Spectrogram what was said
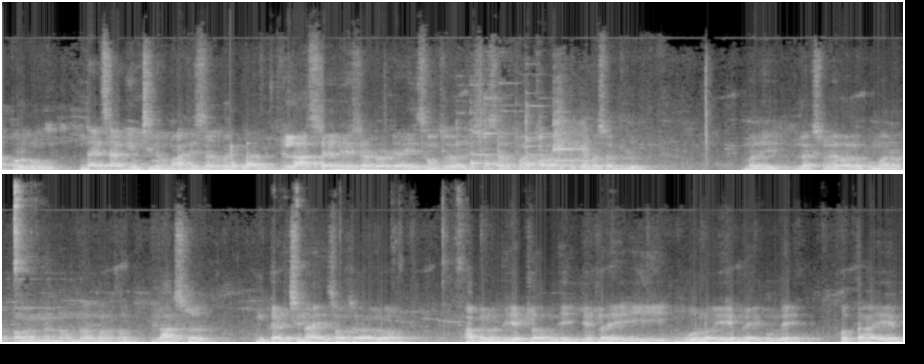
అప్పుడు దాన్ని సాగించినాం. మాజీ సర్పంచ్ లాస్ట్ టైం చేసినటువంటి ఐదు సంవత్సరాలు చేసిన సర్పంచ్ కుటుంబ సభ్యులు మరి లక్ష్మీ వాళ్ళ కుమారుడు పవన్ అన్న ఉన్నారు మనతో. లాస్ట్ గడిచిన ఐదు సంవత్సరాలలో అభివృద్ధి ఎట్లా ఉంది? ఎట్లా ఈ ఊర్లో ఏం లేకుండే? కొత్తగా ఏం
